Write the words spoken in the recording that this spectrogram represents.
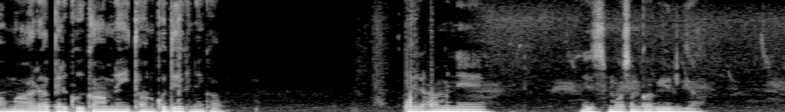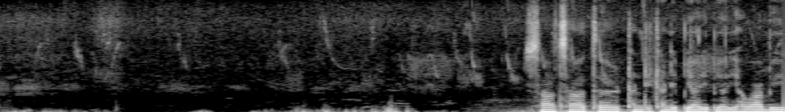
हमारा फिर कोई काम नहीं था उनको देखने का। फिर हमने इस मौसम का व्यू लिया। साथ साथ ठंडी ठंडी प्यारी प्यारी हवा भी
